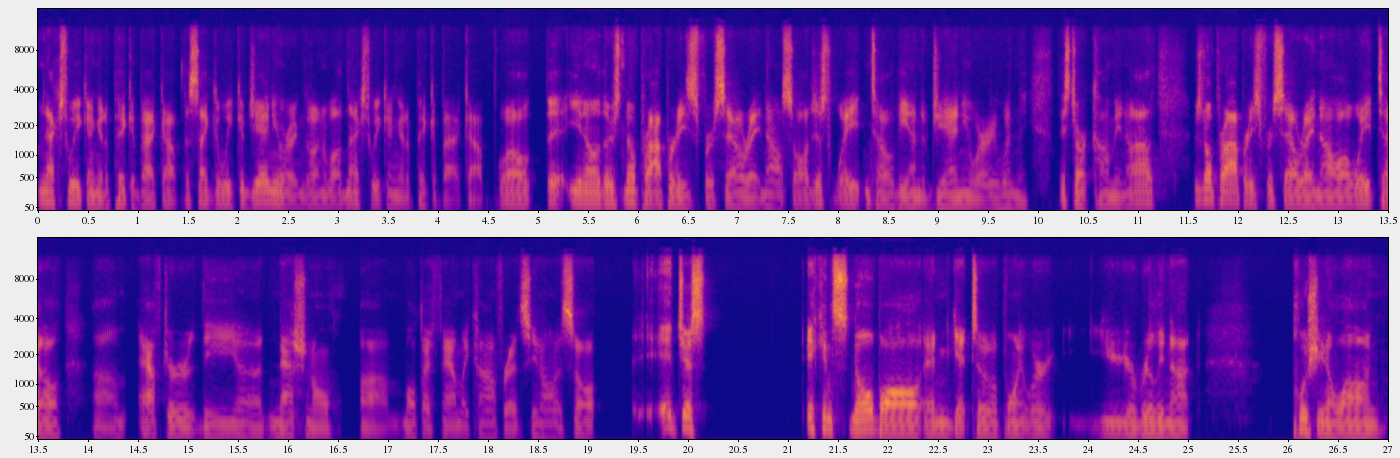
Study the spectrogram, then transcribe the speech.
next week I'm going to pick it back up. The second week of January, I'm going, well, next week I'm going to pick it back up. Well, you know, there's no properties for sale right now. So I'll just wait until the end of January when they, they start coming. Oh, there's no properties for sale right now. I'll wait till um, after the uh, national uh, multifamily conference, you know, so it just, it can snowball and get to a point where you're really not pushing along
